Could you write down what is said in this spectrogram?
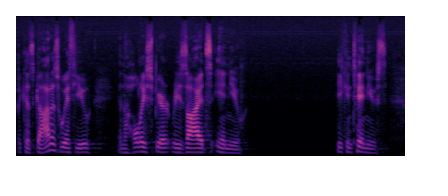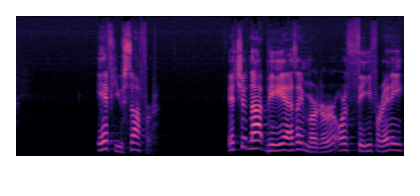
because God is with you and the Holy Spirit resides in you. He continues, If you suffer, it should not be as a murderer or thief or any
